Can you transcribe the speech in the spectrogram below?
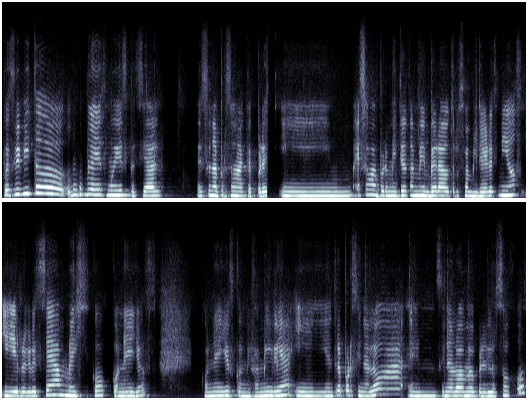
pues viví todo un cumpleaños muy especial. Es una persona que aprecio y eso me permitió también ver a otros familiares míos y regresé a México con ellos con ellos, con mi familia y entré por Sinaloa. En Sinaloa me operé los ojos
